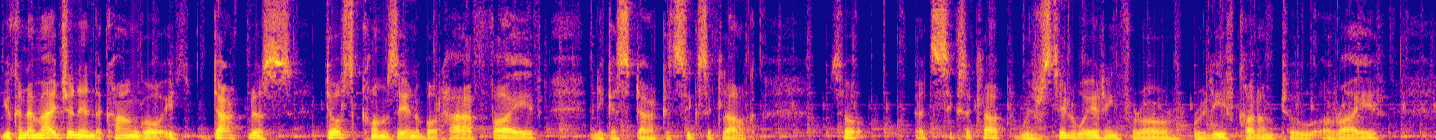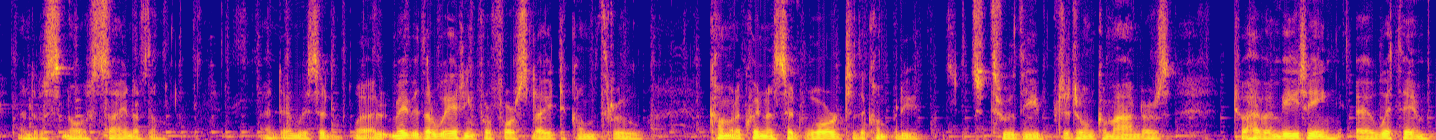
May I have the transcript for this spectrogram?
You can imagine in the Congo, it's darkness, dusk comes in about half five, and it gets dark at six o'clock. So at six o'clock, we're still waiting for our relief column to arrive, and there was no sign of them. And then we said, well, maybe they're waiting for First Light to come through. Common Quinlan sent word to the company through the platoon commanders to have a meeting uh, with him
